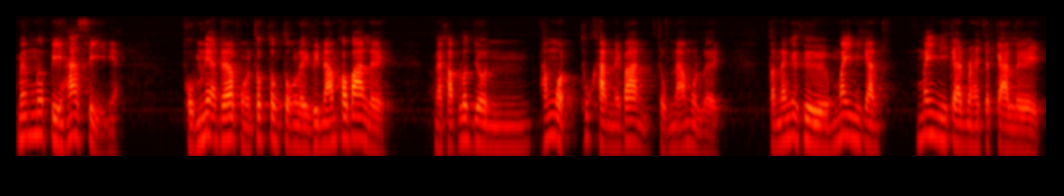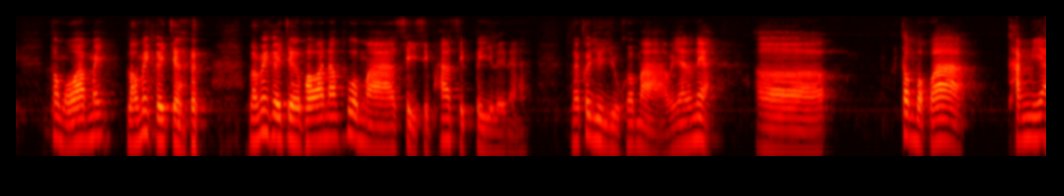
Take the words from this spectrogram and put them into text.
เมื่อเมื่อปี 54 เนี่ย ผมเนี่ยได้รับผลกระทบตรงๆเลยคือน้ำเข้าบ้านเลยนะครับรถยนต์ทั้งหมดทุกคันในบ้านจมน้ำหมดเลย ตอนนั้นก็คือไม่มีการไม่มีการบริหารจัดการเลย ต้องบอกว่าไม่เราไม่เคยเจอ เราไม่เคยเจอภาวะน้ำท่วมมา 40-50 ปีเลยนะฮะแล้วก็อยู่ๆก็มาเพราะฉะนั้นเนี่ยต้องบอกว่าครั้งนี้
